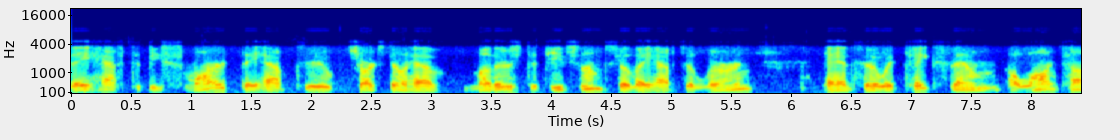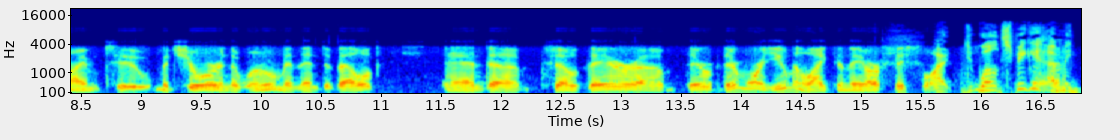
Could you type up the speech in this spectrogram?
they have to be smart. They have to. Sharks don't have mothers to teach them, so they have to learn. And so it takes them a long time to mature in the womb and then develop and uh, so they're uh, they're they're more human-like than they are fish-like. well, speaking, I mean,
